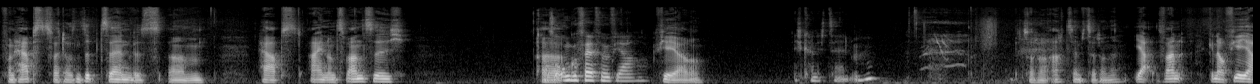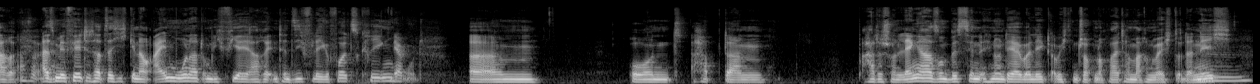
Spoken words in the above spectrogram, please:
von Herbst 2017 bis ähm, Herbst 21. Also äh, ungefähr fünf Jahre. Vier Jahre. Ich kann nicht zählen. Mhm. 2018 bis 2019. Ja, es waren genau vier Jahre. So, also mir fehlte tatsächlich genau ein Monat, um die vier Jahre Intensivpflege vollzukriegen. Ja, gut. Ähm, und habe dann, hatte schon länger so ein bisschen hin und her überlegt, ob ich den Job noch weitermachen möchte oder nicht. Mhm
